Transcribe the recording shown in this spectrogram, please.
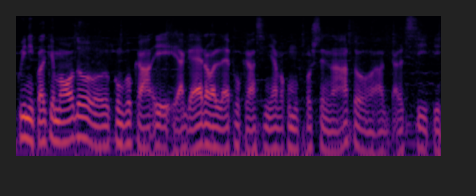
quindi in qualche modo convoca e Aguero all'epoca segnava come fosse nato al City.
